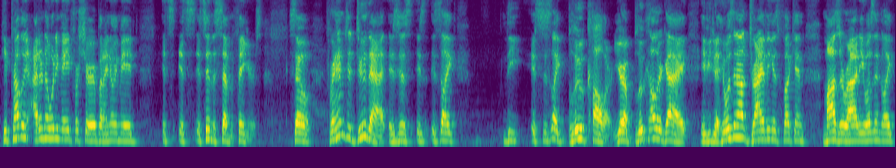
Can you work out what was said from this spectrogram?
He probably I don't know what he made for sure, but I know he made it's it's it's in the seven figures. So for him to do that is just is is like the it's just like blue collar. You're a blue collar guy if you do. It. He wasn't out driving his fucking Maserati. He wasn't like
